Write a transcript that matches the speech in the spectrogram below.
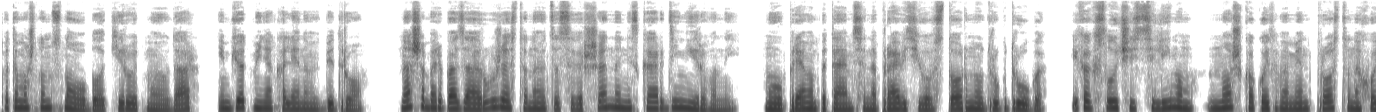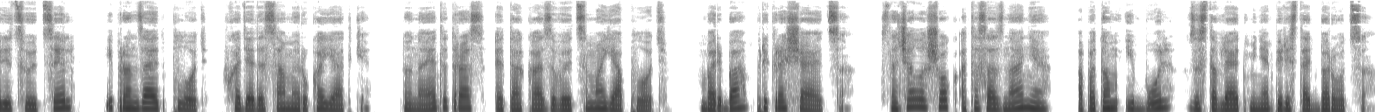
потому что он снова блокирует мой удар и бьет меня коленом в бедро. Наша борьба за оружие становится совершенно нескоординированной. Мы упрямо пытаемся направить его в сторону друг друга, и как в случае с Селимом, нож в какой-то момент просто находит свою цель и пронзает плоть, входя до самой рукоятки. Но на этот раз это оказывается моя плоть. Борьба прекращается. Сначала шок от осознания, а потом и боль заставляют меня перестать бороться.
